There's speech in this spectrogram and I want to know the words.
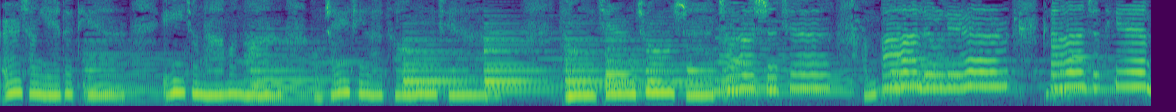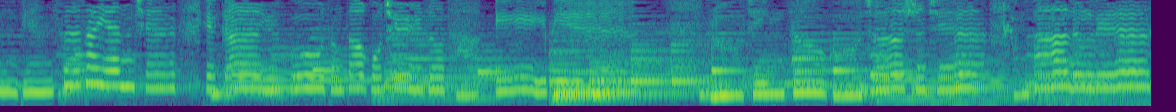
而长夜的天依旧那么暖，风吹起了从前。从前初识这世间万般流连，看着天边死在眼前，也甘愿赴汤蹈火去走它一遍。如今走过这世间万般流连，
